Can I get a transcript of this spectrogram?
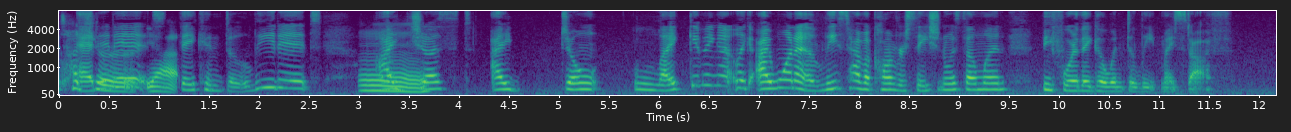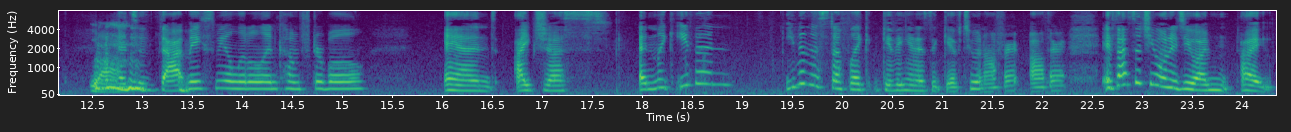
can edit it, yeah. they can delete it. Mm. I just, I don't like giving it, like, I want to at least have a conversation with someone before they go and delete my stuff. yeah And so that makes me a little uncomfortable. And I just, and like, even even the stuff like giving it as a gift to an author author if that's what you want to do i'm i'm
